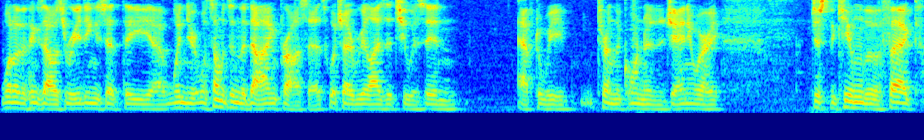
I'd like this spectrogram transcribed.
One of the things I was reading is that the uh, when you're when someone's in the dying process, which I realized that she was in after we turned the corner into January, just the cumulative effect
